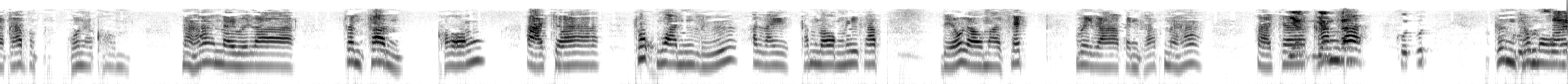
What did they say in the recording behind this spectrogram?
นะครับคุณอาคมนะฮะในเวลาสั้นๆของอาจจะทุกวันหรืออะไรทำนองนี้ครับ เดี๋ยวเรามาเซตเวลากันครับนะฮะอาจจะอย่างครั้งละคุณวุฒิครึ่งคุณชั่วโมงใช้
